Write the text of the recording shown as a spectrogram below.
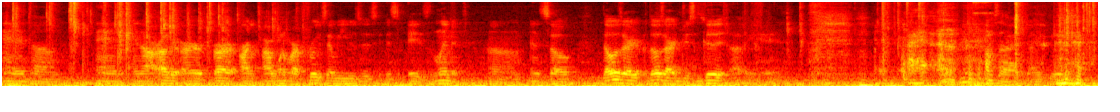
and um, and and our other herb or our, our one of our fruits that we use is is, is lemon, um, and so those are those are just good. Uh, yeah, I'm sorry.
